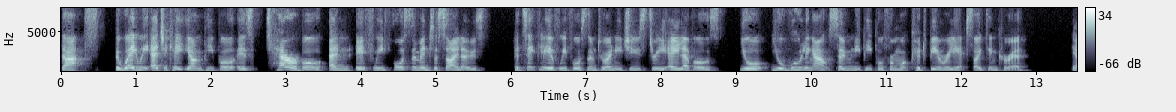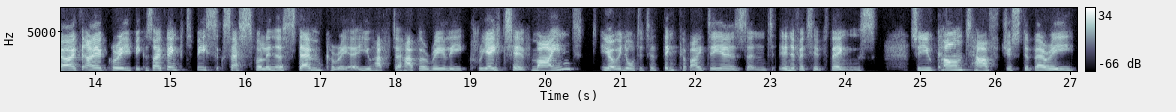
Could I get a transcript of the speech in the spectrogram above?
that the way we educate young people is terrible. And if we force them into silos, particularly if we force them to only choose three A levels, you're you're ruling out so many people from what could be a really exciting career. Yeah, I, th- I agree because I think to be successful in a STEM career, you have to have a really creative mind, you know, in order to think of ideas and innovative things. So you can't have just a very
